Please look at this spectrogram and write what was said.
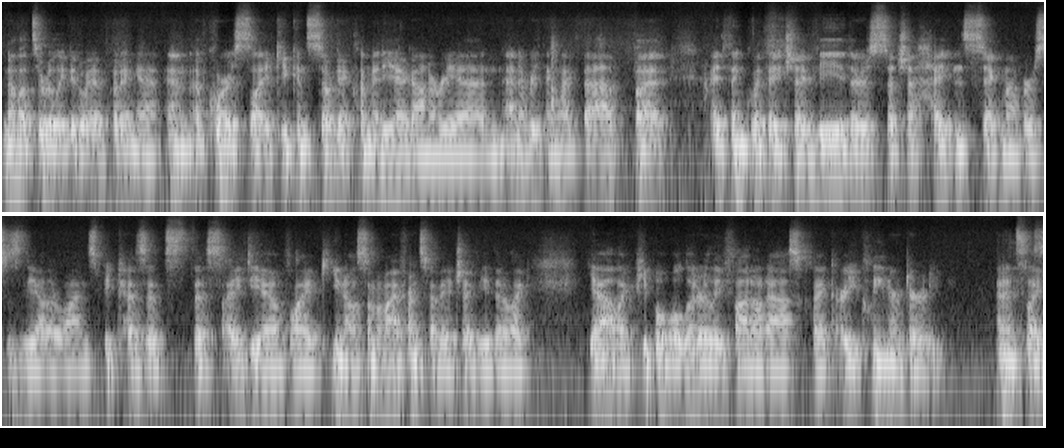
no, that's a really good way of putting it. And of course, like you can still get chlamydia, gonorrhea, and, and everything like that. But I think with HIV, there's such a heightened stigma versus the other ones because it's this idea of like, you know, some of my friends have HIV. They're like, yeah, like people will literally flat out ask, like, are you clean or dirty? And it's like,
